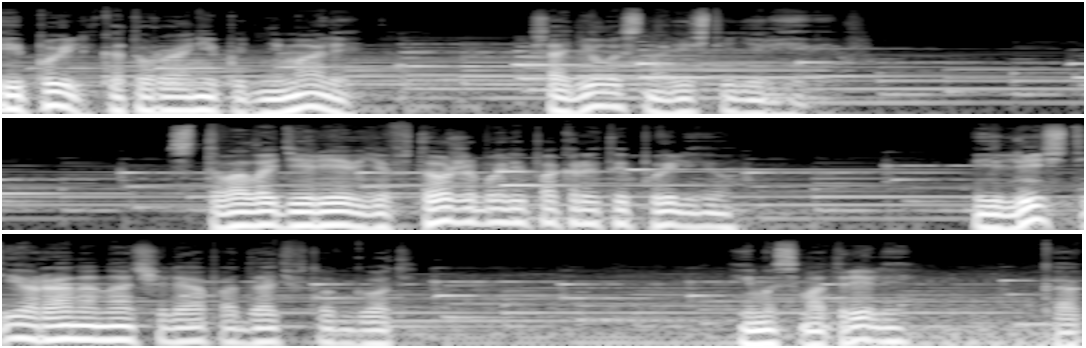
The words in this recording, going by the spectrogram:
И пыль, которую они поднимали, садилась на листья деревьев. Стволы деревьев тоже были покрыты пылью, и листья рано начали опадать в тот год. И мы смотрели, как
